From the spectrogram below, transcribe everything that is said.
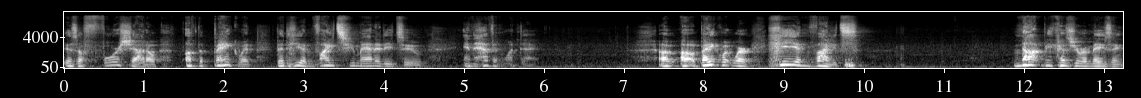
is a foreshadow of the banquet that he invites humanity to in heaven one day. A, a banquet where he invites, not because you're amazing,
